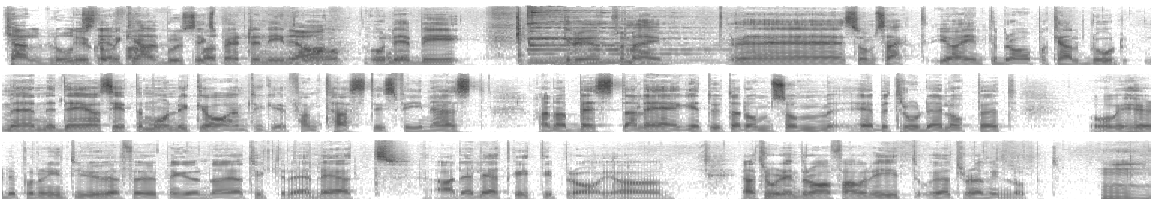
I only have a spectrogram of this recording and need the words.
Kallblod, Nu kommer kallblodsexperten in ja. då, och det blir grönt för mig. Eh, som sagt, jag är inte bra på kallblod, men det jag sett av Månlykke AM tycker jag är fantastiskt fin häst. Han har bästa läget av de som är betrodda i loppet. Och vi hörde på någon intervju förut med Gunnar, jag tyckte det lät, ja, det lät riktigt bra. Jag, jag tror det är en bra favorit och jag tror han vinner loppet. Mm.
